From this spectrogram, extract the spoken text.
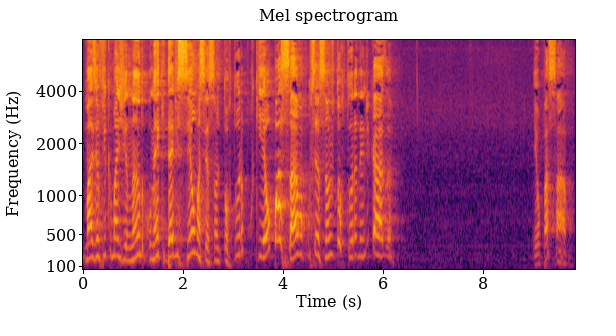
mas eu fico imaginando como é que deve ser uma sessão de tortura, porque eu passava por sessão de tortura dentro de casa. Eu passava.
